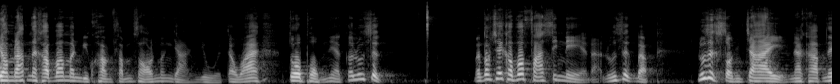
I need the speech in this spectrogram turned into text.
ยอมรับนะครับว่ามันมีความซับซ้อนบางอย่างอยู่ แต่ว่าตัวผมเนี่ยก็รู้สึก มันต้องใช้คำว่า fascinate อะรู้สึกแบบรู้สึกสนใจนะครับใน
